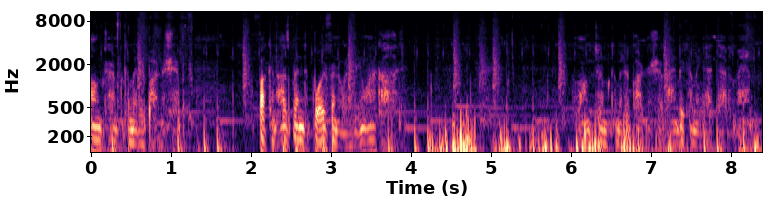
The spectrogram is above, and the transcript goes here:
long term committed partnership. Fucking husband, boyfriend, whatever you want to call it. Long term committed partnership. I'm becoming that type of man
